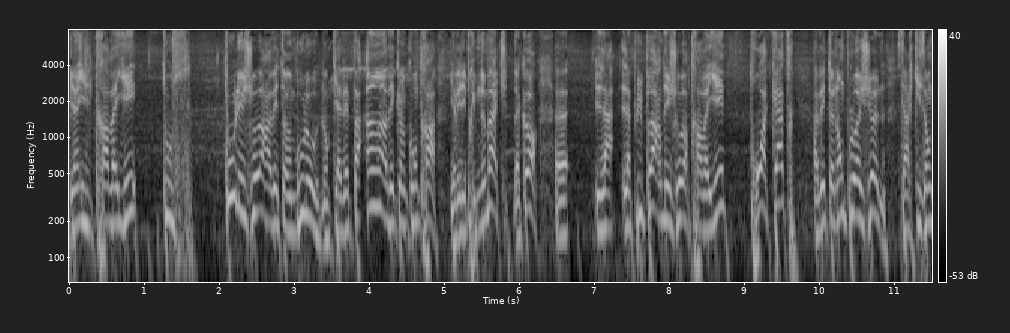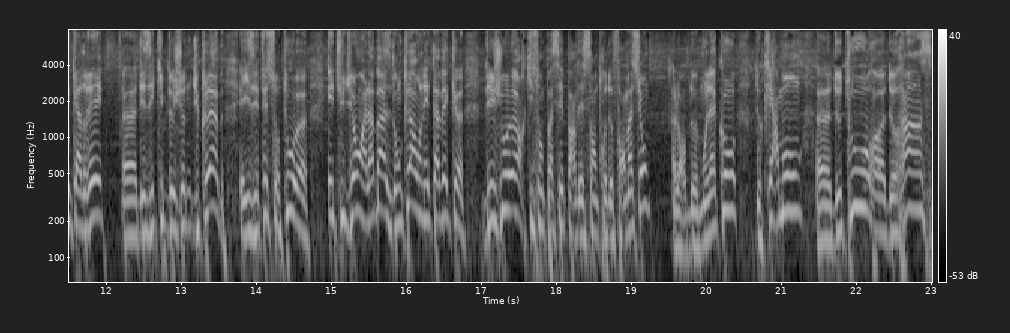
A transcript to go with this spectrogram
bien, ils travaillaient tous. Tous les joueurs avaient un boulot. Donc il n'y avait pas un avec un contrat. Il y avait des primes de match, d'accord? Euh, la, la plupart des joueurs travaillaient. 3, 4 avaient un emploi jeune, c'est-à-dire qu'ils encadraient euh, des équipes de jeunes du club et ils étaient surtout euh, étudiants à la base. Donc là, on est avec euh, des joueurs qui sont passés par des centres de formation, alors de Monaco, de Clermont, de Tours, de Reims,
